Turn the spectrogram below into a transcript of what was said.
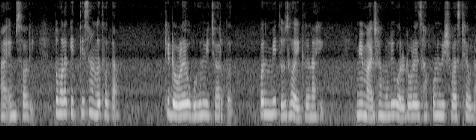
आय एम सॉरी तू मला किती सांगत होता की डोळे उघडून विचार कर पण मी तुझं ऐकलं नाही. मी माझ्या मुलीवर डोळे झाकून विश्वास ठेवला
